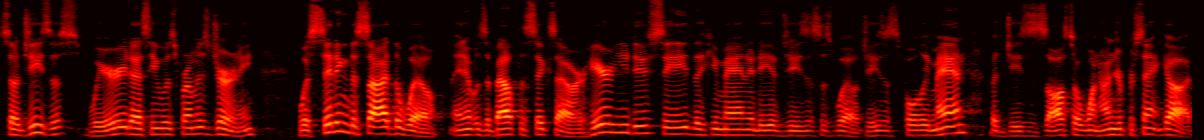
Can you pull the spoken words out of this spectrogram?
So Jesus, wearied as he was from his journey, was sitting beside the well, and it was about the sixth hour. Here you do see the humanity of Jesus as well. Jesus fully man, but Jesus is also 100% God.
